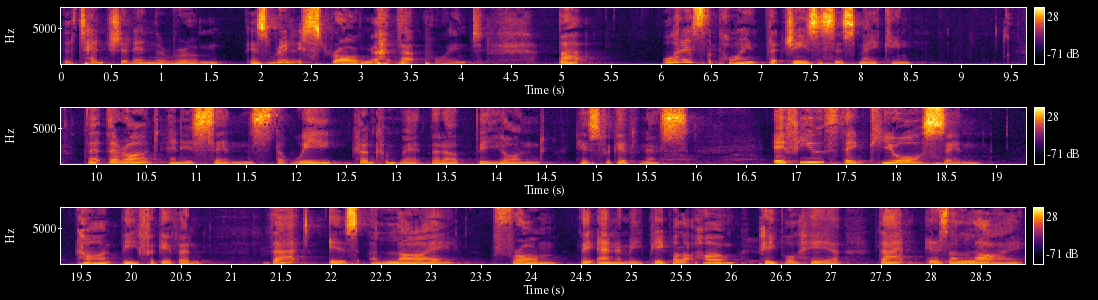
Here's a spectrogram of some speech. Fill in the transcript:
the tension in the room is really strong at that point. But what is the point that Jesus is making? That there aren't any sins that we can commit that are beyond his forgiveness. If you think your sin can't be forgiven, that is a lie from the enemy. People at home, people here, that is a lie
